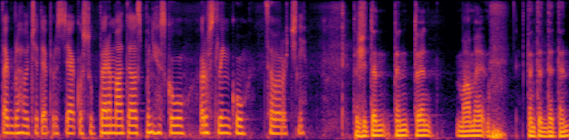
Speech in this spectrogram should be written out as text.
tak blahočet je prostě jako super, máte alespoň hezkou rostlinku celoročně. Takže ten, ten, ten máme, ten, ten, ten, ten,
